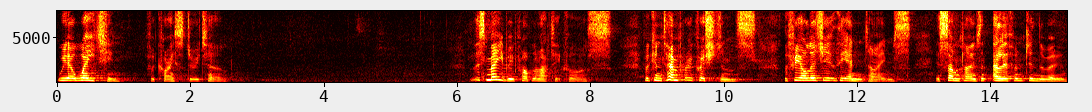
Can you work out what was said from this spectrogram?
We are waiting for Christ to return. This may be problematic for us. For contemporary Christians, the theology of the end times is sometimes an elephant in the room.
